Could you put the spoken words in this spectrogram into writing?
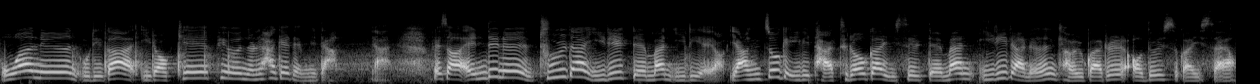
OR는 우리가 이렇게 표현을 하게 됩니다. 자, 그래서 AND는 둘 다 1일 때만 1이에요. 양쪽에 1이 다 들어가 있을 때만 1이라는 결과를 얻을 수가 있어요.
